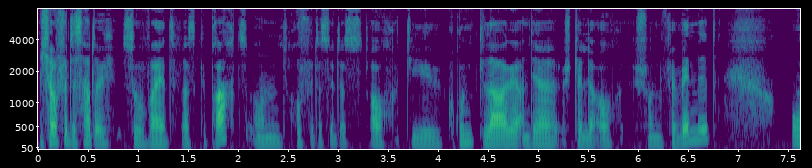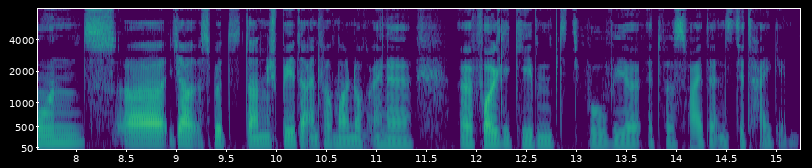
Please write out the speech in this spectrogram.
Ich hoffe, das hat euch soweit was gebracht und hoffe, dass ihr das auch die Grundlage an der Stelle auch schon verwendet. Und äh, ja, es wird dann später einfach mal noch eine äh, Folge geben, wo wir etwas weiter ins Detail gehen.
